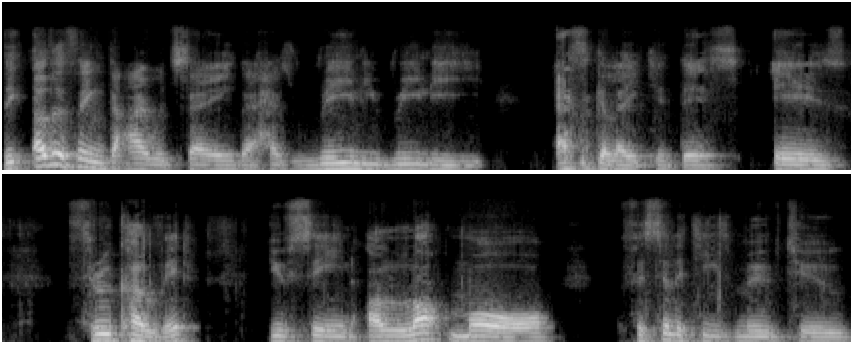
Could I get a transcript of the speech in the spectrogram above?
The other thing that I would say that has really, really escalated this is through COVID, you've seen a lot more facilities move to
